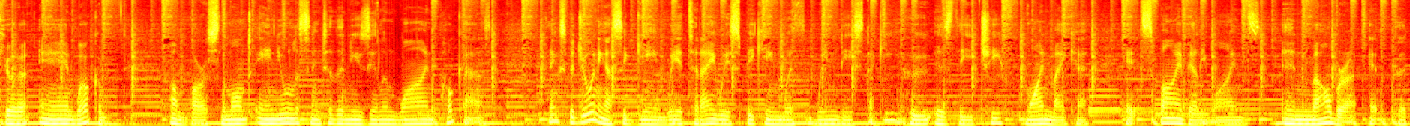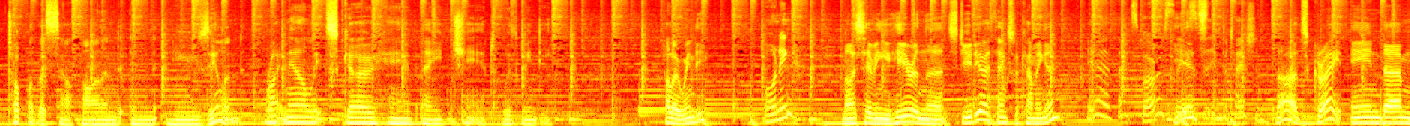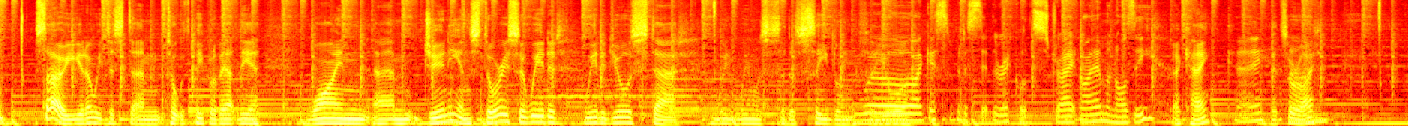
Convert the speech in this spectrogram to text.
Kia ora and welcome. I'm Boris Lamont, and you're listening to the New Zealand Wine Podcast. Thanks for joining us again. Where today we're speaking with Wendy Stuckey, who is the chief winemaker at Spy Valley Wines in Marlborough at the top of the South Island in New Zealand. Right now, let's go have a chat with Wendy. Hello, Wendy. Morning. Nice having you here in the studio. Thanks for coming in. Yeah, thanks, Boris. Thanks Yeah, for the invitation. No, it's great. And um, so, you know, we just um, talk with people about their wine um, journey and story. So, where did where did yours start? When, when was the sort of seedling for Well, your? I guess I'm going to set the record straight. I am an Aussie. Okay, Okay. that's all right. Um,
